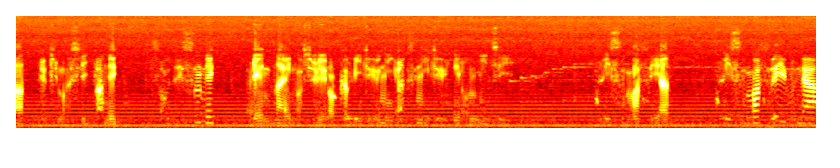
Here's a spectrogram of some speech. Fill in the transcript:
なってきましたね。そうですね。現在の収録日12月24日。クリスマスや。クリスマスイブな。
